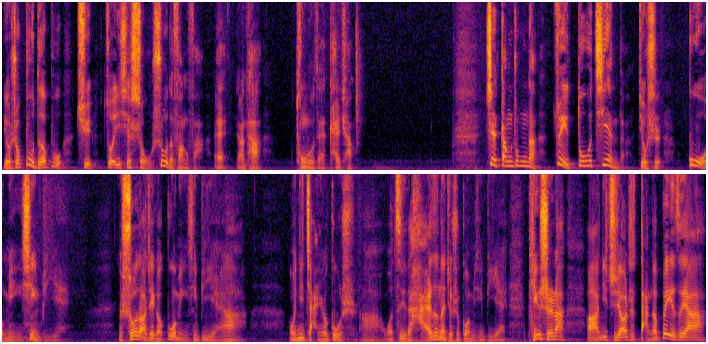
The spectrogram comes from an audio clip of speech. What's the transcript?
有时候不得不去做一些手术的方法，哎，让它通路再开畅。这当中呢，最多见的就是过敏性鼻炎。说到这个过敏性鼻炎啊。我给你讲一个故事啊，我自己的孩子呢就是过敏性鼻炎，平时呢啊，你只要是掸个被子呀，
